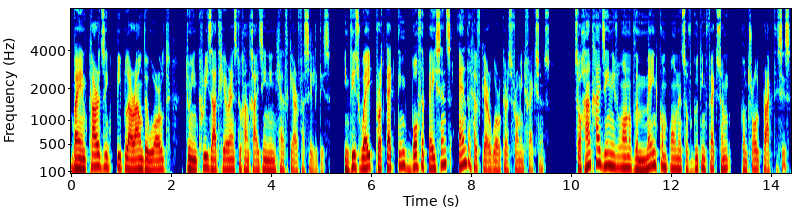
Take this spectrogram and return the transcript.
by encouraging people around the world to increase adherence to hand hygiene in healthcare facilities. In this way, protecting both the patients and the healthcare workers from infections. So, hand hygiene is one of the main components of good infection control practices,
